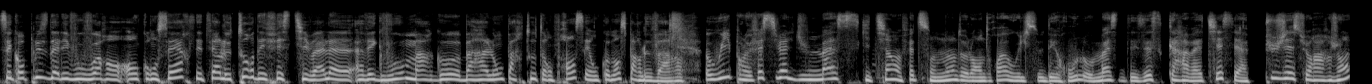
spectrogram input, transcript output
c'est qu'en plus d'aller vous voir en, en concert, c'est de faire le tour des festivals euh, avec vous, Margot Barallon, partout en France, et on commence par le Var. Oui, pour le festival du Mas, qui tient en fait son nom de l'endroit où il se déroule, au Mas des Escaravatiers, c'est à Puget-sur-Argent.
